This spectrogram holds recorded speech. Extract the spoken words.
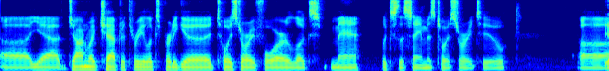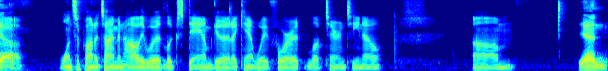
uh, yeah, John Wick Chapter Three looks pretty good. Toy Story Four looks meh, looks the same as Toy Story Two. Uh, Yeah. Once Upon a Time in Hollywood looks damn good. I can't wait for it. Love Tarantino. Um, Yeah, and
